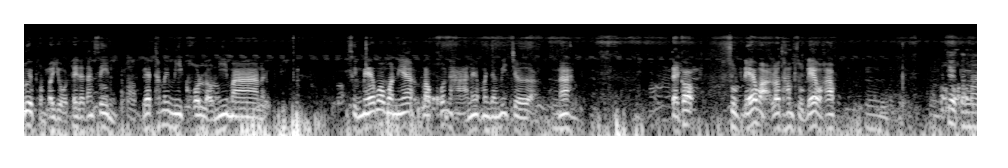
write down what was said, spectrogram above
ด้วยผลประโยชน์ใดๆทั้งสิ้นครับและถ้าไม่มีคนเหล่านี้มานะ ถึงแม้ว่าวันนี้เราค้นหาเนี่ยมันยังไม่เจอนะ แต่ก็สุดแล้วอะ เราทำสุดแล้วครับอืมอืมเจตนา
